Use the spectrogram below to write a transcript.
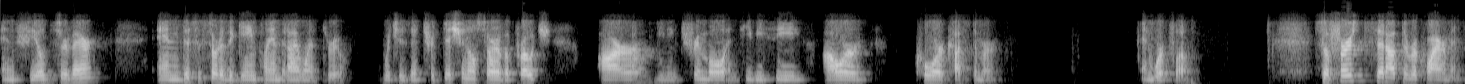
and field surveyor. And this is sort of the game plan that I went through, which is a traditional sort of approach. Our, meaning Trimble and TBC, our core customer and workflow. So first, set out the requirements.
